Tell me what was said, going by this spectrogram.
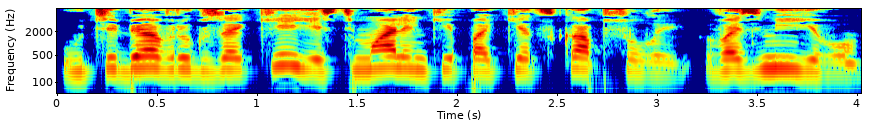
«У тебя в рюкзаке есть маленький пакет с капсулой. Возьми его»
